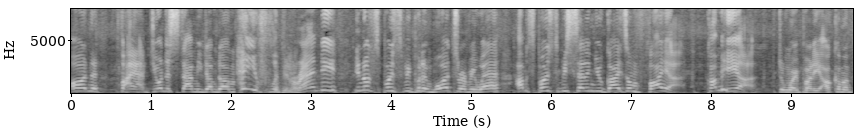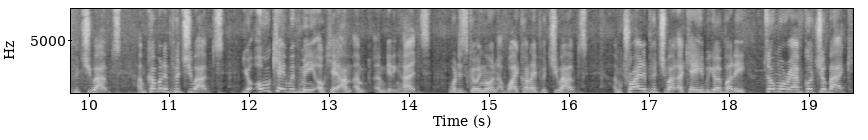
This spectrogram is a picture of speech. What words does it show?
on fire. Do you understand me, dum-dum? Hey, you flipping Randy. You're not supposed to be putting water everywhere. I'm supposed to be setting you guys on fire. Come here. Don't worry, buddy. I'll come and put you out. I'm coming to put you out. You're okay with me. Okay, I'm, I'm, I'm getting hurt. What is going on? Why can't I put you out? I'm trying to put you out. Okay, here we go, buddy. Don't worry, I've got your back.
